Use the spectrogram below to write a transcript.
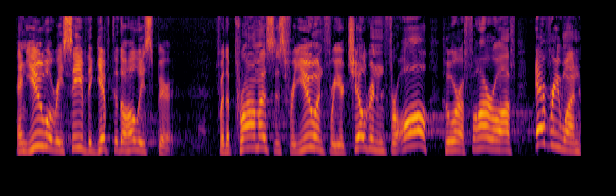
and you will receive the gift of the Holy Spirit. For the promise is for you and for your children and for all who are afar off, everyone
